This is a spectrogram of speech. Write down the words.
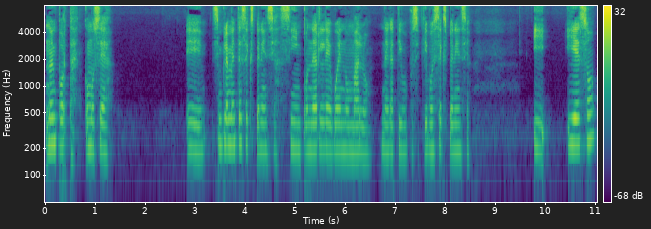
No importa, como sea. Eh, simplemente es experiencia, sin ponerle bueno, malo, negativo, positivo, es experiencia. Y, y eso,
